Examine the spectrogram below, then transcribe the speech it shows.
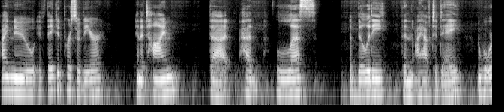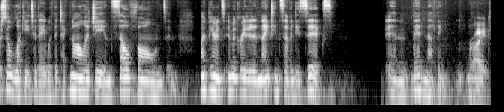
I knew if they could persevere in a time that had less ability than I have today. And We're so lucky today with the technology and cell phones. And my parents immigrated in 1976 and they had nothing. Right.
